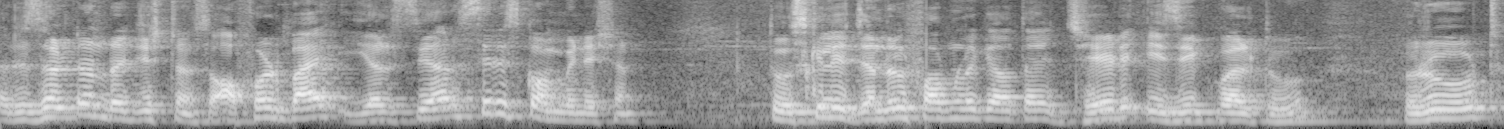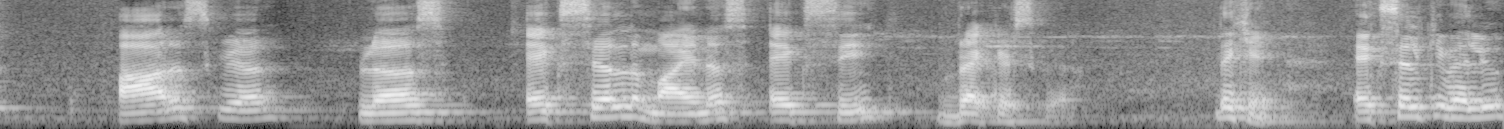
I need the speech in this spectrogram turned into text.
resultant resistance offered by L C R series combination तो उसके लिए जनरल फार्मूला क्या होता है? Z is equal to root R square plus XL minus X C bracket square देखिए एक्सएल की वैल्यू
